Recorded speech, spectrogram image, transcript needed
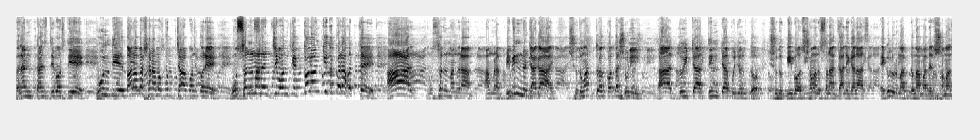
ভ্যালেন্টাইন্স দিবস দিয়ে, ফুল দিয়ে ভালোবাসা নামক উদযাপন করে মুসলমানের জীবনকে কলঙ্কিত করা হচ্ছে। আর মুসলমানরা আমরা বিভিন্ন জায়গায় শুধুমাত্র কথা শুনি, রাত দুইটা, তিনটা পর্যন্ত শুধু গিবত, সমালোচনা, গালিগালাজ, এগুলোর মাধ্যমে আমাদের সমাজ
